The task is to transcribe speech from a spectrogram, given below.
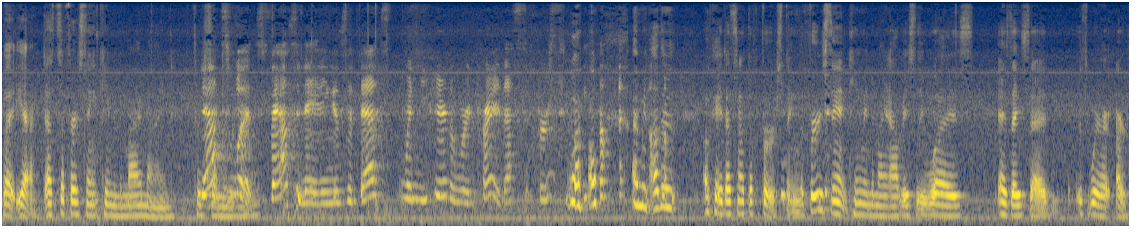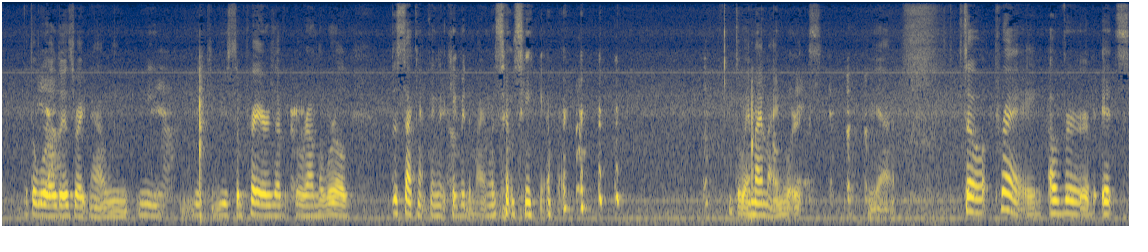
but yeah, that's the first thing that came into my mind That's what's fascinating is that that's when you hear the word pray. That's the first. thing Well. I mean, other. Okay, that's not the first thing. The first thing that came into mind, obviously, was, as I said, is where our the world Yeah. is right now. We need Yeah. we could use some prayers around the world. The second thing that came into mind was MC Hammer. the way my mind works. Yeah. So pray, a verb. It's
